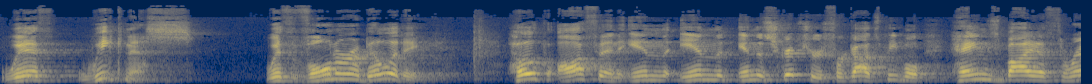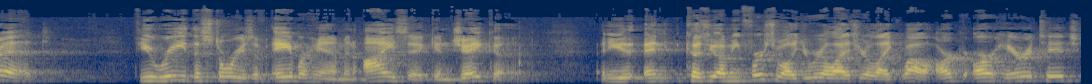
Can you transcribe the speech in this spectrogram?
with weakness, with vulnerability. Hope often in, in, the, in the scriptures for God's people hangs by a thread. If you read the stories of Abraham and Isaac and Jacob, And you and because you I mean first of all you realize you're like wow our our heritage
